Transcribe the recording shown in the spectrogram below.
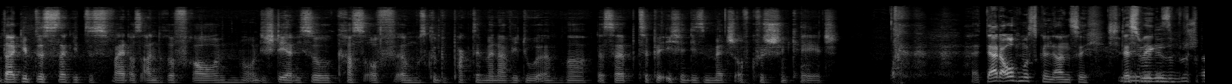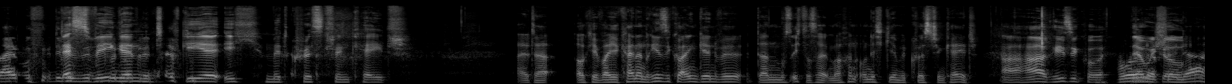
da gibt es, da gibt es weitaus andere Frauen und ich stehe ja nicht so krass auf äh, muskelbepackte Männer wie du, Emma. Deshalb tippe ich in diesem Match auf Christian Cage. Der hat auch Muskeln an sich. Ich deswegen deswegen gehe ich mit Christian Cage. Alter, okay, weil hier keiner ein Risiko eingehen will, dann muss ich das halt machen und ich gehe mit Christian Cage. Aha, Risiko. Wunderschön, ja.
